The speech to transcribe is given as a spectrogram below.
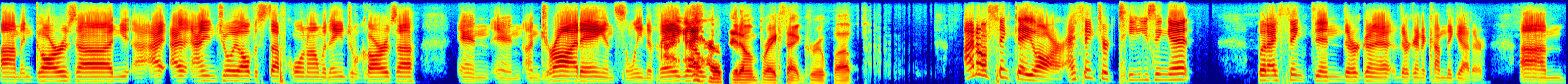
um, and Garza, and you, I, I, I enjoy all the stuff going on with Angel Garza and and Andrade and Zelina Vega. I hope they don't break that group up. I don't think they are. I think they're teasing it, but I think then they're gonna they're gonna come together. Um,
